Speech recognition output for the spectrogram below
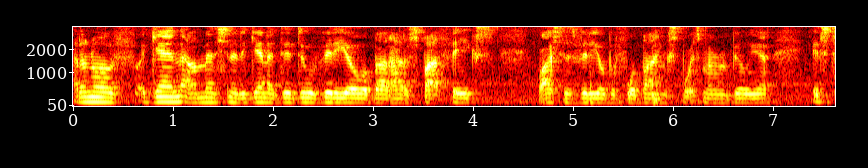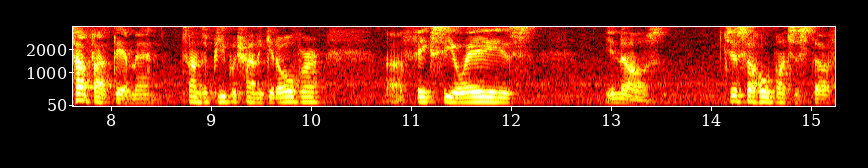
I don't know if, again, I'll mention it again. I did do a video about how to spot fakes. Watch this video before buying sports memorabilia it's tough out there, man. Tons of people trying to get over, uh, fake COAs, you know, just a whole bunch of stuff.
